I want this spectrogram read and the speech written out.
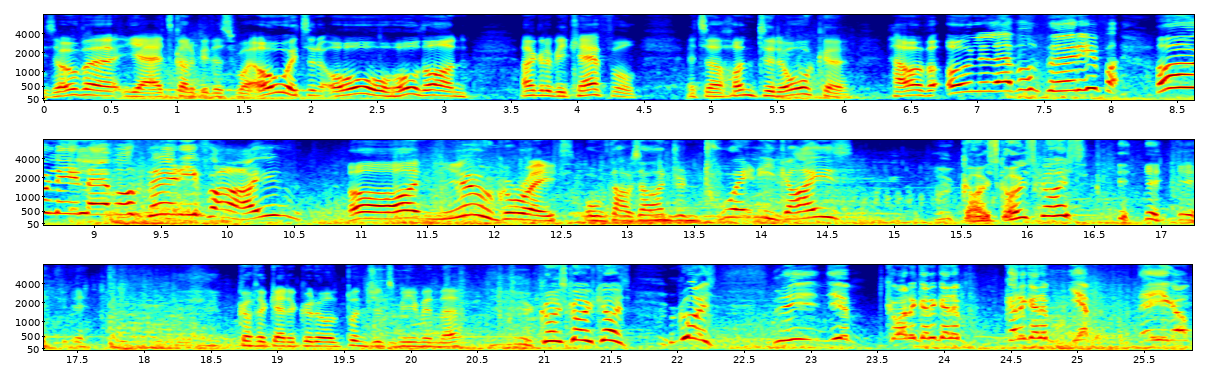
He's over. Yeah, it's got to be this way. Oh, it's an. Oh, hold on. I gotta be careful. It's a hunted orca. However, only level 35. Only level 35? Oh, you great. Oh, that was 120, guys. Guys, guys, guys. Gotta get a good old pungent meme in there. Guys, guys, guys, guys. Yep, gotta get him. Gotta get him. Yep, there you go.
